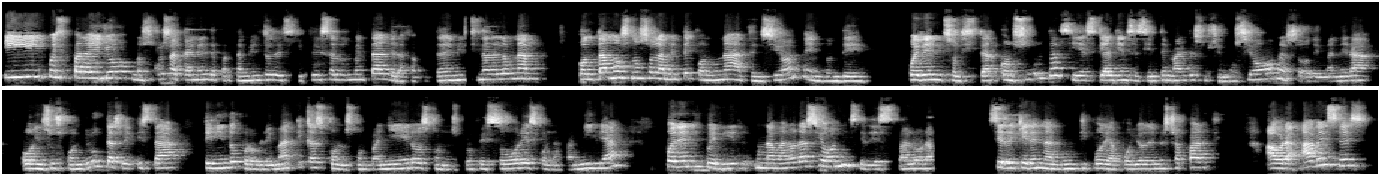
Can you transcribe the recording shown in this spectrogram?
Y pues para ello, nosotros acá en el Departamento de Psiquiatría y Salud Mental de la Facultad de Medicina de la UNAM, contamos no solamente con una atención en donde pueden solicitar consultas si es que alguien se siente mal de sus emociones o de manera o en sus conductas, ve que está teniendo problemáticas con los compañeros, con los profesores, con la familia, pueden pedir una valoración y se les valora si requieren algún tipo de apoyo de nuestra parte. Ahora, a veces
